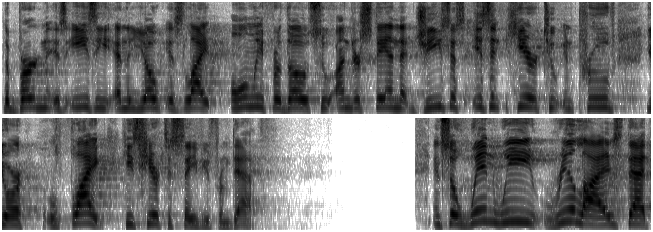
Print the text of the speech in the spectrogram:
The burden is easy and the yoke is light only for those who understand that Jesus isn't here to improve your flight, He's here to save you from death. And so when we realize that,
